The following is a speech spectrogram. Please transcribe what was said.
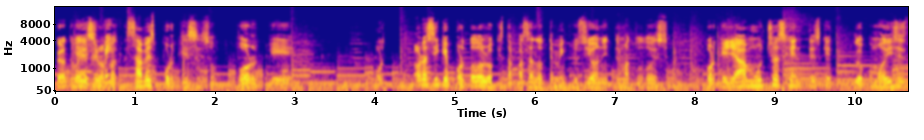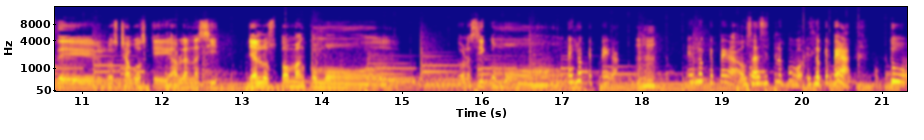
Pero te voy a decir una cosa. ¿Sabes por qué es eso? Porque. por- ahora sí que por todo lo que está pasando, tema inclusión y tema todo eso. Porque ya muchas gentes que, lo- como dices de los chavos que hablan así, ya los toman como. Ahora sí, como. Es lo que pega, es lo que pega, o sea, así te lo pongo, es lo que pega. Tú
